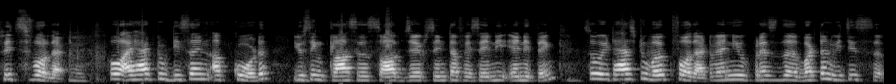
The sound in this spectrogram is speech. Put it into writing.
switches for that. So I had to design a code using classes, objects, interface, any anything. So it has to work for that. When you press the button, which is uh,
